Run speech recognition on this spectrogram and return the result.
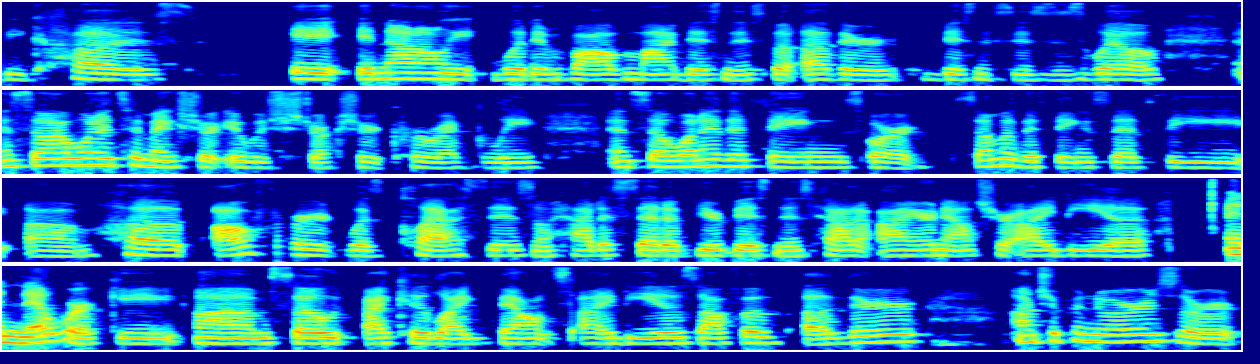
because it, it not only would involve my business but other businesses as well. And so i wanted to make sure it was structured correctly. And so one of the things or some of the things that the um, hub offered was classes on how to set up your business how to iron out your idea and networking. Um, so i could like bounce ideas off of other entrepreneurs or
